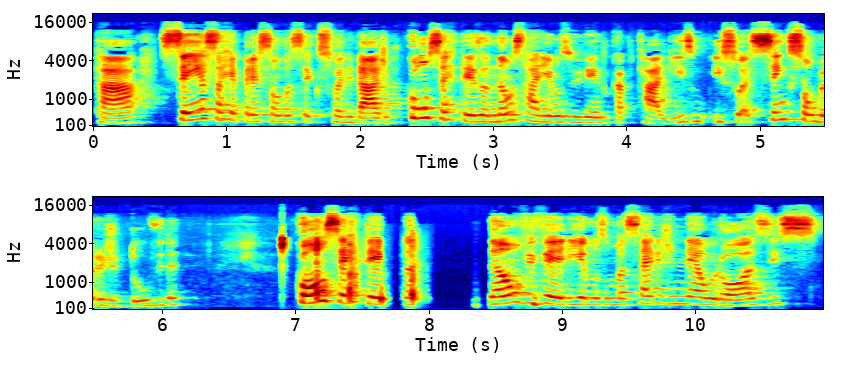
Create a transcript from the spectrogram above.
Tá? Sem essa repressão da sexualidade, com certeza não estaríamos vivendo capitalismo, isso é sem sombra de dúvida. Com certeza não viveríamos uma série de neuroses,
